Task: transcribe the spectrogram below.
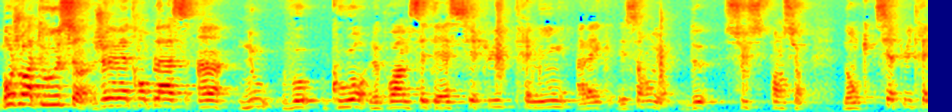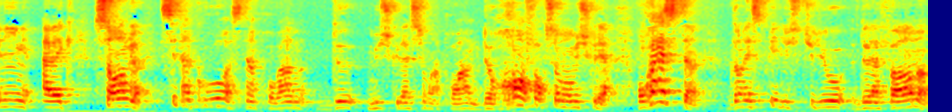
Bonjour à tous, je vais mettre en place un nouveau cours, le programme CTS Circuit Training avec les sangles de suspension. Donc circuit training avec sangle, c'est un cours, c'est un programme de musculation, un programme de renforcement musculaire. On reste dans l'esprit du studio de la forme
